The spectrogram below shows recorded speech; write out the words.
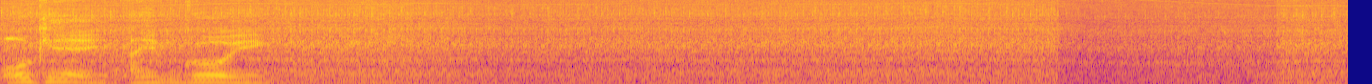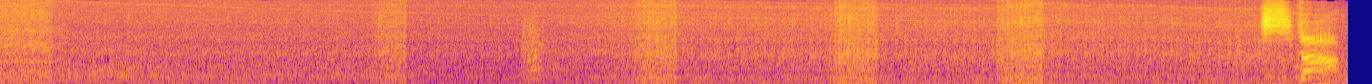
Okay, I am going. Stop!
